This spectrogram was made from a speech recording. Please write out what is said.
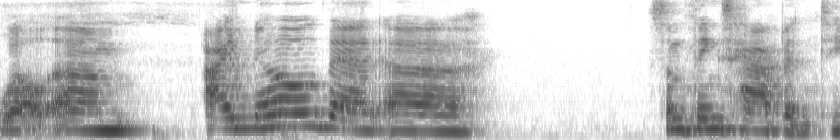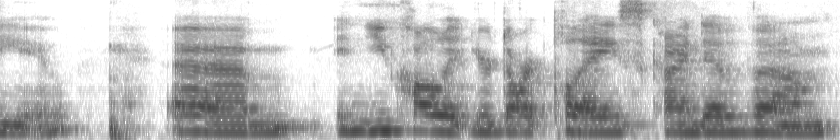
Well, um, I know that uh, some things happened to you, um, and you call it your dark place, kind of. Um,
